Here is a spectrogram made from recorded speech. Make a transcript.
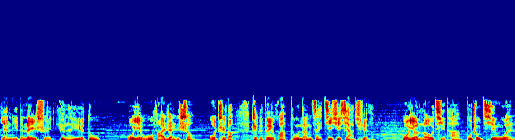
眼里的泪水越来越多，我也无法忍受。我知道这个对话不能再继续下去了，我又搂起他，不住亲吻，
